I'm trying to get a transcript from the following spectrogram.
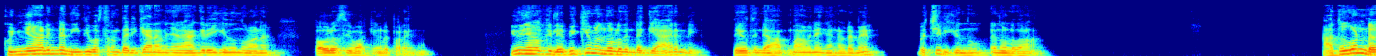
കുഞ്ഞാടിന്റെ നീതി വസ്ത്രം ധരിക്കാനാണ് ഞാൻ ആഗ്രഹിക്കുന്നതെന്നുമാണ് പൗലോസി വാക്യങ്ങളിൽ പറയുന്നത്. ഇത് ഞങ്ങൾക്ക് ലഭിക്കുമെന്നുള്ളതിന്റെ ഗ്യാരണ്ടി ദൈവത്തിന്റെ ആത്മാവിനെ ഞങ്ങളുടെ മേൽ വെച്ചിരിക്കുന്നു എന്നുള്ളതാണ്. അതുകൊണ്ട്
